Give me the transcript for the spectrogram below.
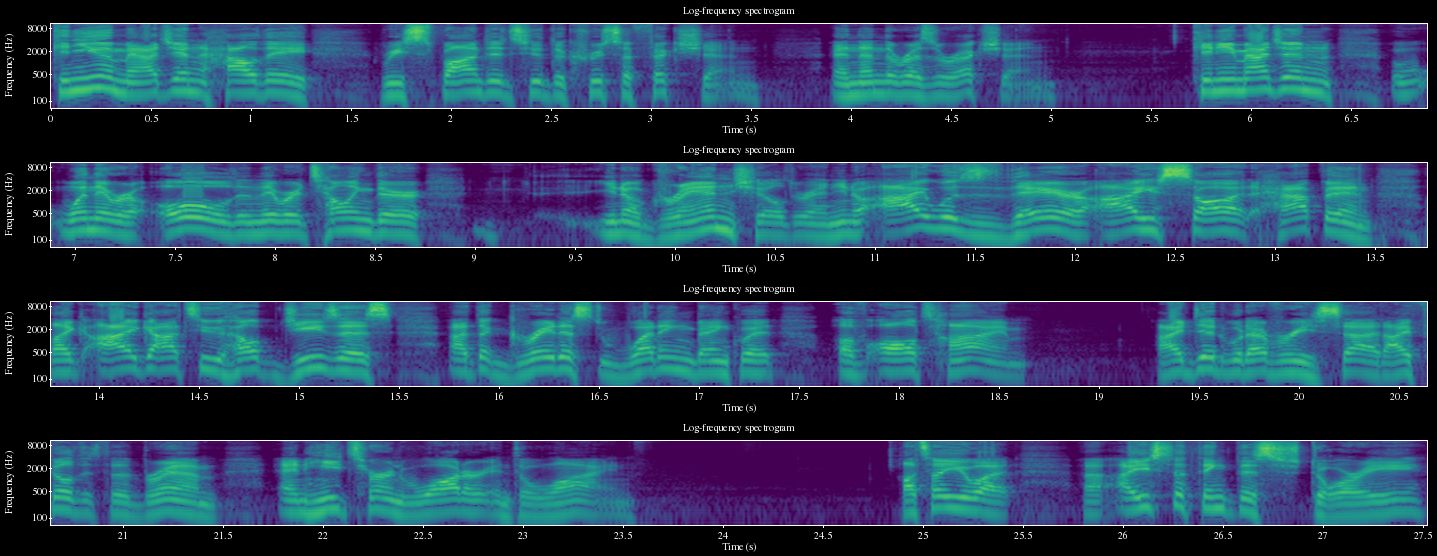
Can you imagine how they responded to the crucifixion and then the resurrection? Can you imagine when they were old and they were telling their you know, grandchildren. You know, I was there. I saw it happen. Like I got to help Jesus at the greatest wedding banquet of all time. I did whatever he said. I filled it to the brim and he turned water into wine. I'll tell you what, uh, I used to think this story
